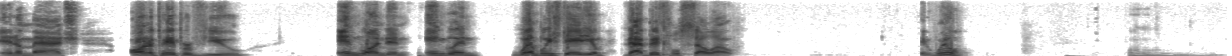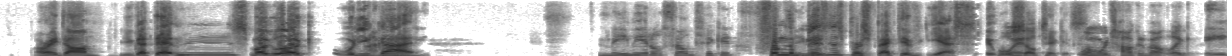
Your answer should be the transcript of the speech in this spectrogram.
in a match on a pay per view in London, England, Wembley Stadium. That bitch will sell out. It will. All right, Dom, you got that mm, smug look. What do you I got? mean, maybe it'll sell tickets. From the Maybe- business perspective, yes, it will sell tickets. When we're talking about like a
